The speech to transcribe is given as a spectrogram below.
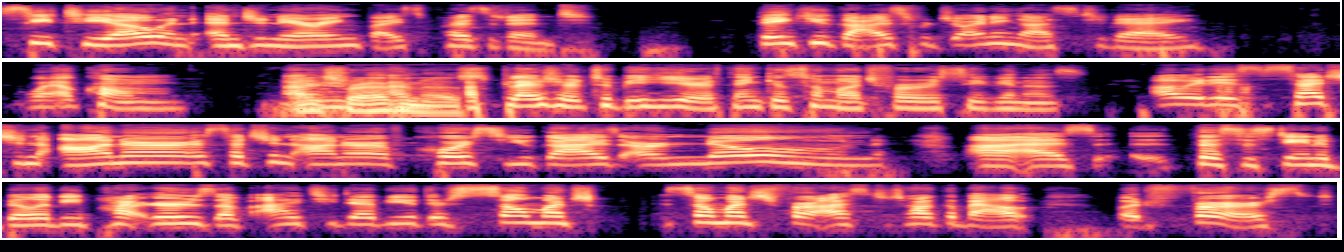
CTO and Engineering Vice President. Thank you guys for joining us today. Welcome. Thanks Um, for having um, us. A pleasure to be here. Thank you so much for receiving us. Oh, it is such an honor, such an honor. Of course, you guys are known uh, as the sustainability partners of ITW. There's so much, so much for us to talk about. But first,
